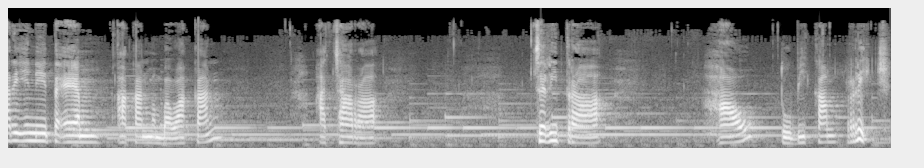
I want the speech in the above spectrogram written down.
Hari ini TM akan membawakan acara cerita How to Become Rich.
